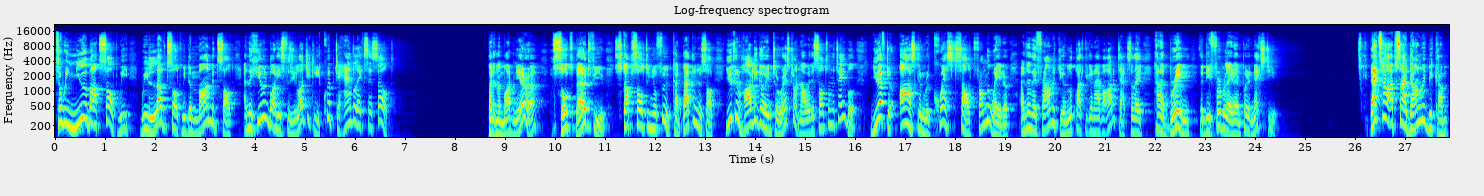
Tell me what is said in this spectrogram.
So we knew about salt. We, we loved salt. We demanded salt. And the human body is physiologically equipped to handle excess salt. But in the modern era, salt's bad for you. Stop salting your food. Cut back on your salt. You can hardly go into a restaurant now where there's salt on the table. You have to ask and request salt from the waiter, and then they frown at you and look like you're going to have a heart attack. So they kind of bring the defibrillator and put it next to you. That's how upside down we've become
